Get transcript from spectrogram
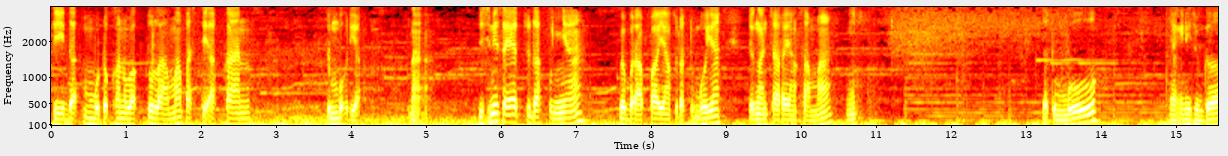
tidak membutuhkan waktu lama pasti akan tumbuh dia. Nah di sini saya sudah punya beberapa yang sudah tumbuh ya dengan cara yang sama. Nih. Sudah tumbuh. Yang ini juga.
